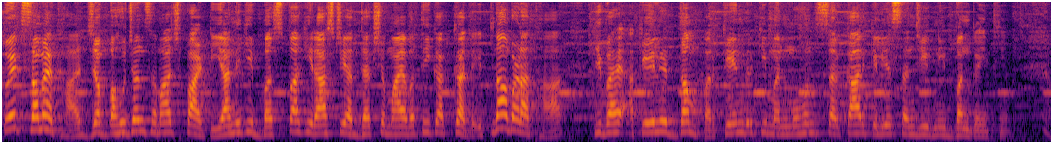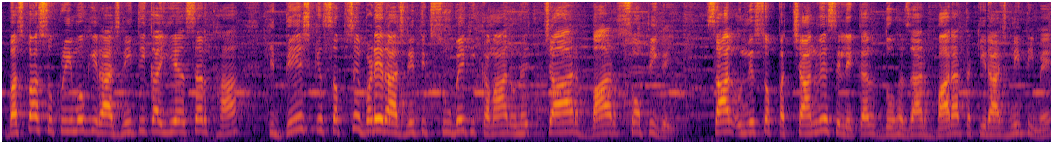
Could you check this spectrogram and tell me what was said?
तो एक समय था जब बहुजन समाज पार्टी, यानी कि बसपा की राष्ट्रीय अध्यक्ष मायावती का कद इतना बड़ा था कि वह अकेले दम पर केंद्र की मनमोहन सरकार के लिए संजीवनी बन गई थी। बसपा सुप्रीमो की राजनीति का यह असर था कि देश के सबसे बड़े राजनीतिक सूबे की कमान उन्हें चार बार सौंपी गई। साल उन्नीस से लेकर 2012 तक की राजनीति में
